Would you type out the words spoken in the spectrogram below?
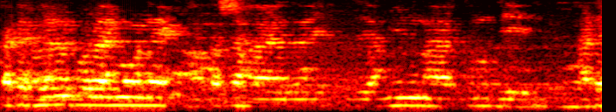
কাটে ফেলানোর পরে আমি অনেক হতাশা হয়ে যায় যে আমি মনে হয় কোনো দিন হাটে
